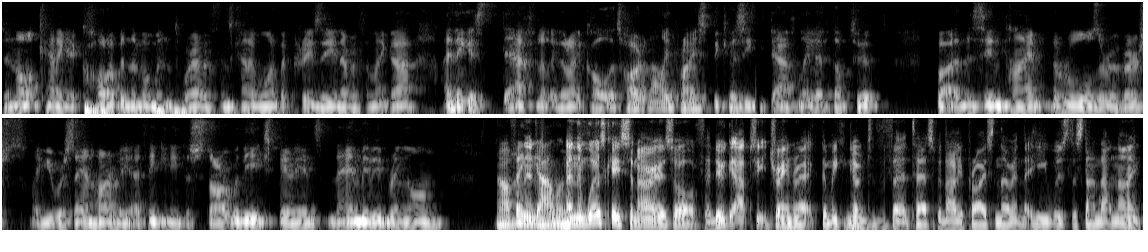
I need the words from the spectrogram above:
to not kind of get caught up in the moment where everything's kind of going a bit crazy and everything like that. I think it's definitely the right call. It's hard on Ali Price because he definitely lived up to it. But in the same time, the roles are reversed. Like you were saying, Harvey, I think you need to start with the experience, then maybe bring on. No, I uh, think And then, Gatland. and then worst case scenario as well, if they do get absolutely train wrecked, then we can go into the third test with Ali Price knowing that he was the standout nine,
